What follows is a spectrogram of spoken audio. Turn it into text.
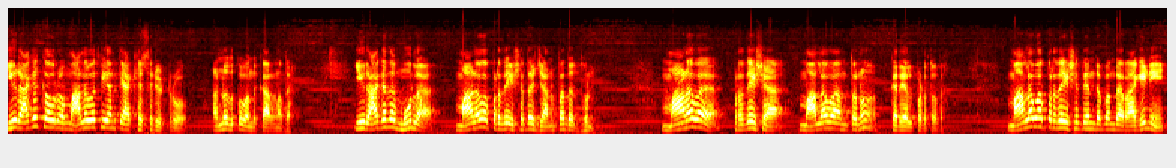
ಈ ರಾಗಕ್ಕೆ ಅವರು ಮಾಲವತಿ ಅಂತ ಯಾಕೆ ಹೆಸರಿಟ್ಟರು ಅನ್ನೋದಕ್ಕೂ ಒಂದು ಕಾರಣ ಅದ. ಈ ರಾಗದ ಮೂಲ ಮಾಳವ ಪ್ರದೇಶದ ಜಾನಪದ ಧುನ್. ಮಾಳವ ಪ್ರದೇಶ ಮಾಲವ ಅಂತಲೂ ಕರೆಯಲ್ಪಡ್ತದೆ. ಮಾಲವ ಪ್ರದೇಶದಿಂದ ಬಂದ ರಾಗಿಣಿ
